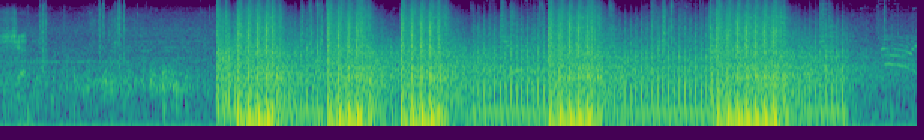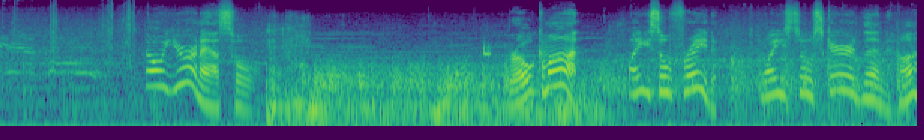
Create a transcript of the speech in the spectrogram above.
shit. No, you're an asshole. Bro, come on. Why are you so afraid? Why are you so scared then, huh?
